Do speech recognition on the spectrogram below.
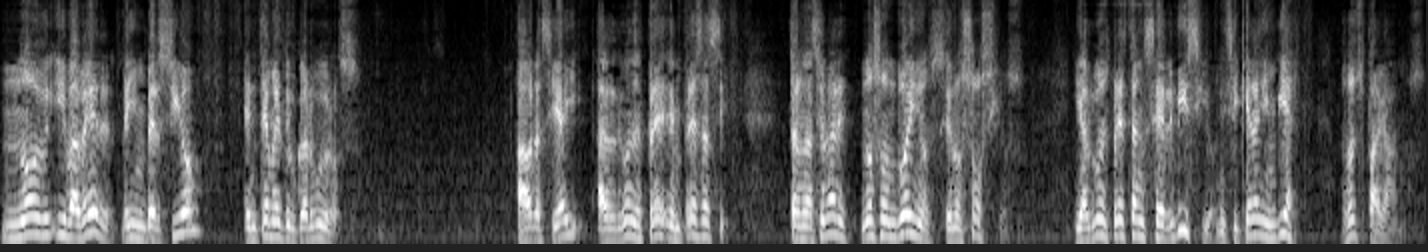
no iba a haber la inversión en temas de hidrocarburos. Ahora, si hay algunas empresas transnacionales, no son dueños, sino socios. Y algunos prestan servicio, ni siquiera invierten. Nosotros pagamos.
